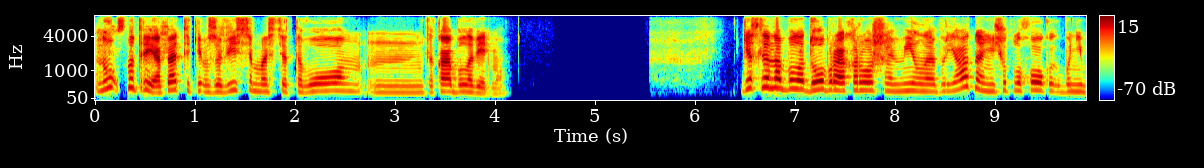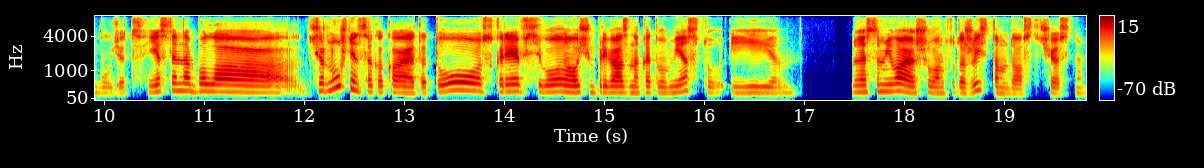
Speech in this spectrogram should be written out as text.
Ну, смотри, опять-таки в зависимости от того, какая была ведьма. Если она была добрая, хорошая, милая, приятная, ничего плохого как бы не будет. Если она была чернушница какая-то, то, скорее всего, она очень привязана к этому месту. И ну, я сомневаюсь, что вам кто-то жизнь там даст, честно.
